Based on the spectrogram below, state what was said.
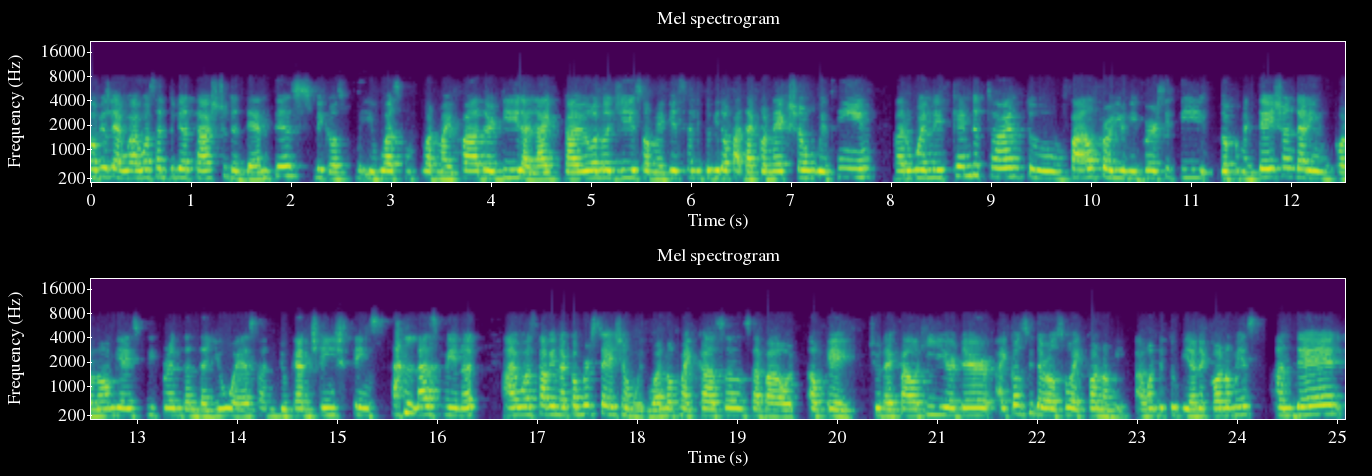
obviously I, was a little bit attached to the dentist because it was what my father did. I like biology, so maybe it's a little bit of a, connection with him. But when it came the time to file for university documentation that in Colombia is different than the US and you can change things last minute, I was having a conversation with one of my cousins about, okay, should I file here, or there? I consider also economy. I wanted to be an economist. And then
